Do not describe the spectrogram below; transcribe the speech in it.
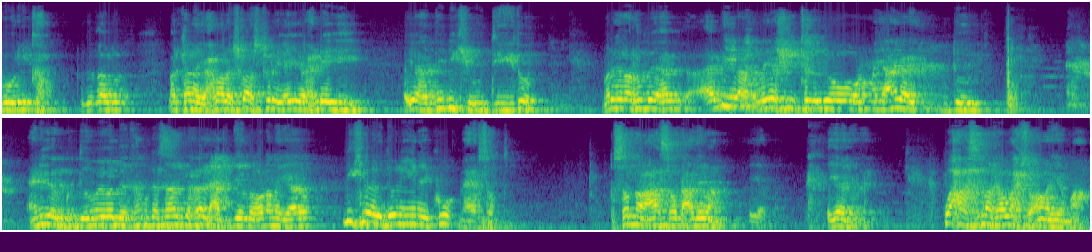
guurin karo markaan waxbaa la isku asturaya ay wax leeyihiin ayo haddii ninkii uu diido. Marka qaarkood aabihii odayaashii tagayo oo odhanaya anigaa anigaa guddoomay oo deeta markaas la caqdiya la odhanayaayo ninkii baa la doonaya inay ku mehersanto qiso noocaas oo dhacday baan ayaan ogay waxaas markaa wax soconaya maaha.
